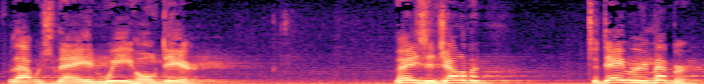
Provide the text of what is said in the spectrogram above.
for that which they and we hold dear. Ladies and gentlemen, today we remember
